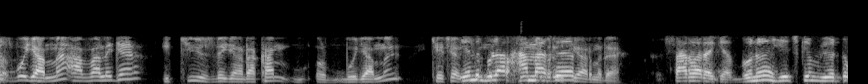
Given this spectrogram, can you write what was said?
yuz bo'lganmi? Avvaliga ikki yuz degan raqam bo'lganmi? Kecha endi bular hammasi sarvar aka buni hech kim u yerda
